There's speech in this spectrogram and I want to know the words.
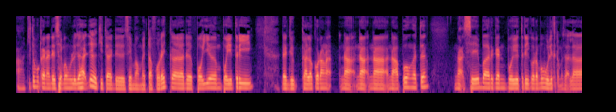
Uh, kita bukan ada segmen mulut jahat je, kita ada sembang metaphorical, ada poem, poetry. Dan juga kalau korang nak nak nak nak, nak apa orang kata nak sebarkan poetry korang pun boleh tak ada masalah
